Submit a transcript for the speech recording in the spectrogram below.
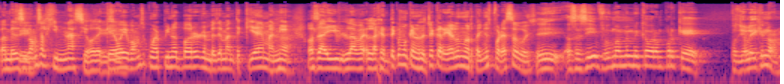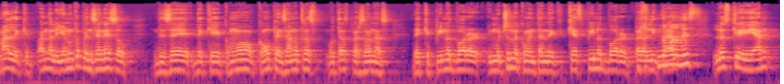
en vez de decir vamos al gimnasio, o de que, oye, vamos a comer peanut butter en vez de mantequilla de maní. O sea, y la, gente como que nos echa carrilla a los norteños por eso, güey. Sí, o sea, sí, fue un mame muy cabrón porque, pues yo le dije normal, de que, ándale, yo nunca pensé en eso, de, ese, de que cómo, cómo pensaban otras, otras personas de que peanut butter y muchos me comentan de que qué es peanut butter, pero literal no mames. lo escribían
